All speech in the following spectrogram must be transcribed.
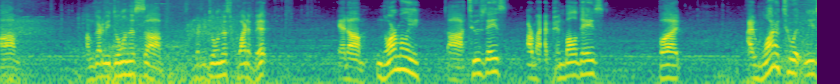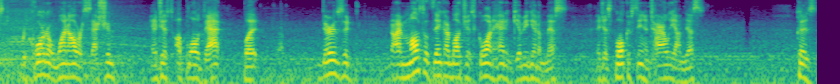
um, I'm gonna be doing this. Uh, gonna be doing this quite a bit. And um, normally, uh, Tuesdays are my pinball days, but I wanted to at least record a one-hour session and just upload that. But there's a. I'm also thinking about just going ahead and giving it a miss and just focusing entirely on this. Because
